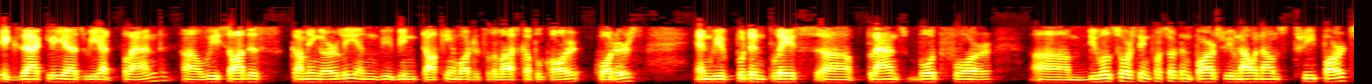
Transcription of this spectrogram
exactly as we had planned. Uh, we saw this coming early, and we've been talking about it for the last couple quarters. And we've put in place uh, plans both for um, dual sourcing for certain parts. We've now announced three parts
